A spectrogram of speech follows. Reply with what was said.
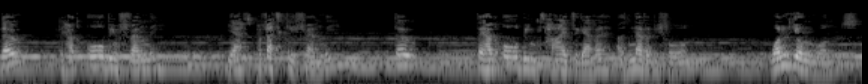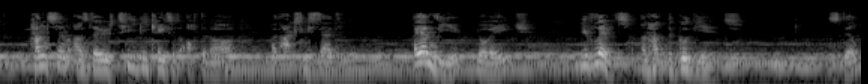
though they had all been friendly, yes, pathetically friendly, though they had all been tied together as never before. One of the young ones, handsome as those TB cases often are, had actually said, I envy you, your age. You've lived and had the good years. Still,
